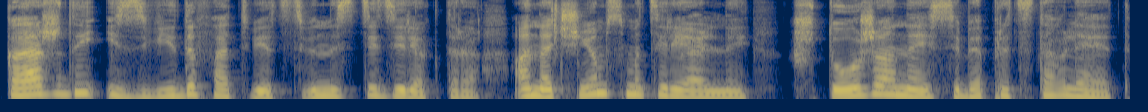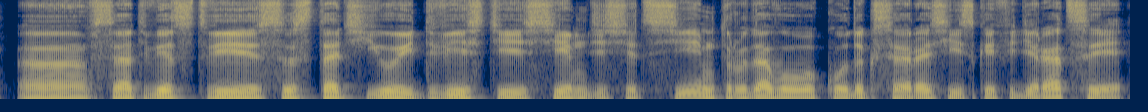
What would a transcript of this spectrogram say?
каждый из видов ответственности директора. А начнем с материальной. Что же она из себя представляет? А, в соответствии со статьей 277 Трудового кодекса Российской Федерации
